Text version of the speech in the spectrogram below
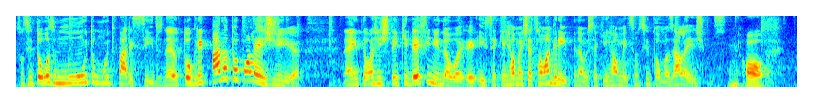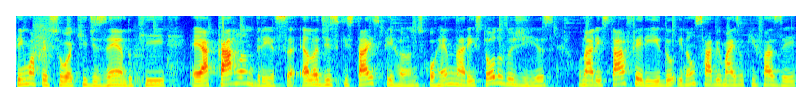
são sintomas muito, muito parecidos, né? Eu tô gripada, eu tô com alergia. Né? Então a gente tem que definir, não, esse aqui realmente é só uma gripe, não, isso aqui realmente são sintomas alérgicos. Ó, tem uma pessoa aqui dizendo que é a Carla Andressa. Ela disse que está espirrando, escorrendo o nariz todos os dias. O nariz está ferido e não sabe mais o que fazer.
